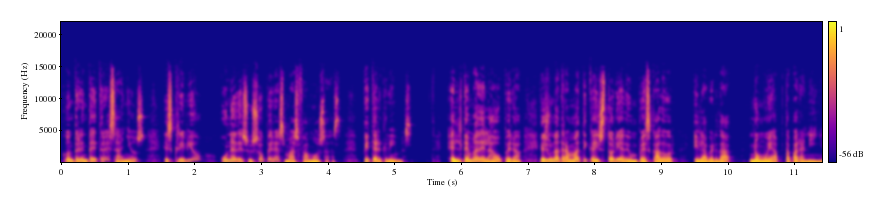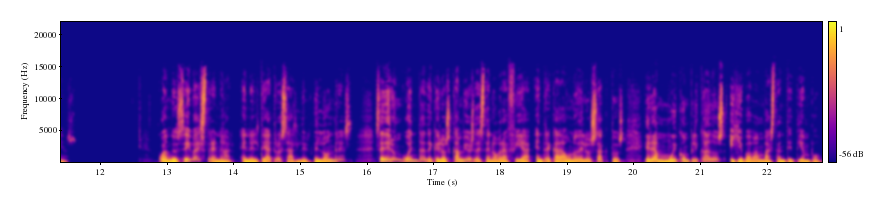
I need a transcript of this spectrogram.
Con 33 años escribió una de sus óperas más famosas, Peter Grimes. El tema de la ópera es una dramática historia de un pescador y, la verdad, no muy apta para niños. Cuando se iba a estrenar en el Teatro Sadler de Londres, se dieron cuenta de que los cambios de escenografía entre cada uno de los actos eran muy complicados y llevaban bastante tiempo.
